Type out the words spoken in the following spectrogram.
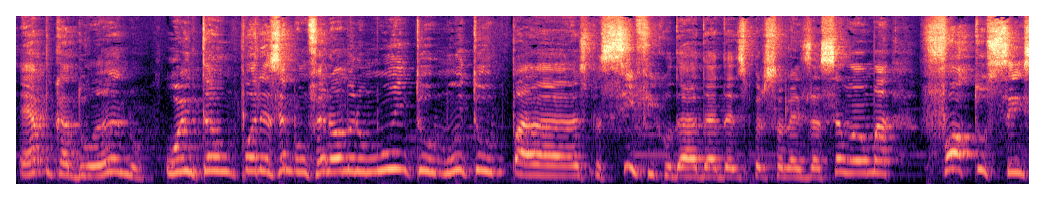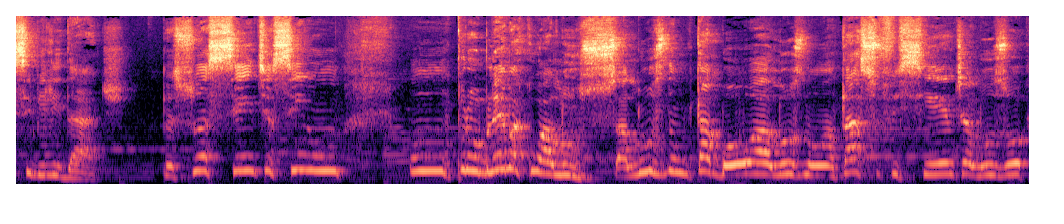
época do ano. Ou então, por exemplo, um fenômeno muito, muito uh, específico da, da, da despersonalização é uma fotossensibilidade. A pessoa sente assim um um problema com a luz. A luz não tá boa, a luz não tá suficiente, a luz ou,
